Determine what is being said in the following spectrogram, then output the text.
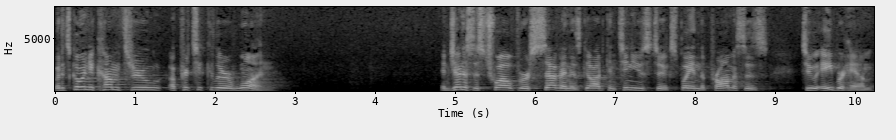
but it's going to come through a particular one. In Genesis 12, verse 7, as God continues to explain the promises to Abraham,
